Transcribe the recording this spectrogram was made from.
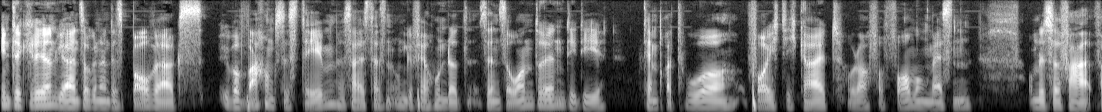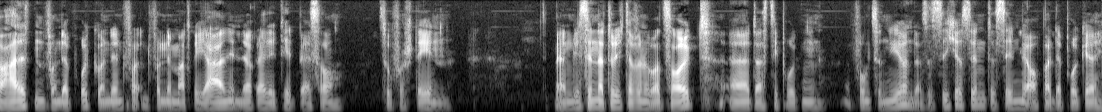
integrieren wir ein sogenanntes Bauwerksüberwachungssystem. Das heißt, da sind ungefähr 100 Sensoren drin, die die Temperatur, Feuchtigkeit oder auch Verformung messen, um das Verhalten von der Brücke und den, von den Materialien in der Realität besser zu verstehen. Wir sind natürlich davon überzeugt, äh, dass die Brücken funktionieren, dass sie sicher sind. Das sehen wir auch bei der Brücke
